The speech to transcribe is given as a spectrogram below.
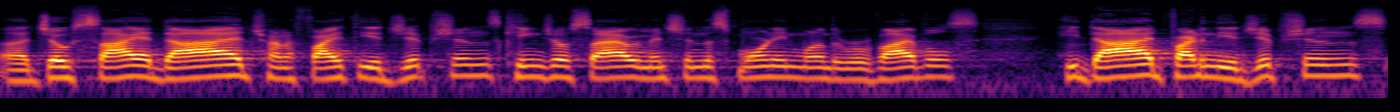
Uh, Josiah died trying to fight the Egyptians. King Josiah, we mentioned this morning, one of the revivals. He died fighting the Egyptians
